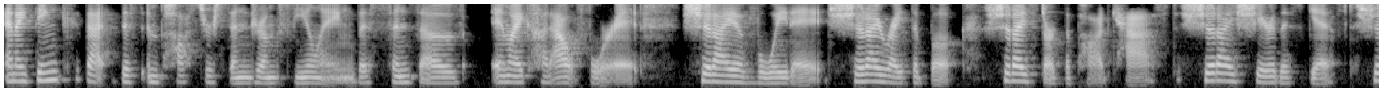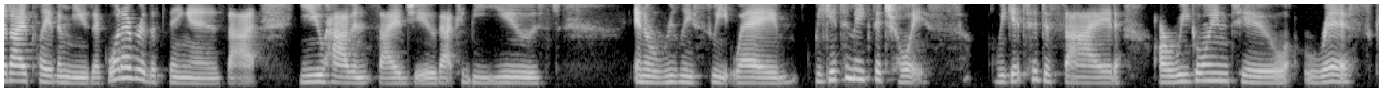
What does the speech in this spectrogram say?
And I think that this imposter syndrome feeling, this sense of, am I cut out for it? Should I avoid it? Should I write the book? Should I start the podcast? Should I share this gift? Should I play the music? Whatever the thing is that you have inside you that could be used in a really sweet way, we get to make the choice. We get to decide are we going to risk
